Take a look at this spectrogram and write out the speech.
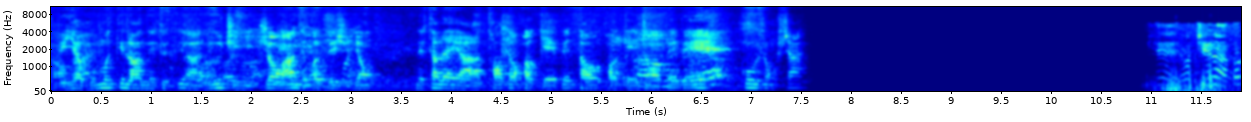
là vì giờ cũng một tin làm này tụi à nữ chỉ rong ăn thì bật dây chỉ rong nếu thay lại à thọ cho họ kế bé tao họ kế cho bé bé cô rong sa nó chỉ là tất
